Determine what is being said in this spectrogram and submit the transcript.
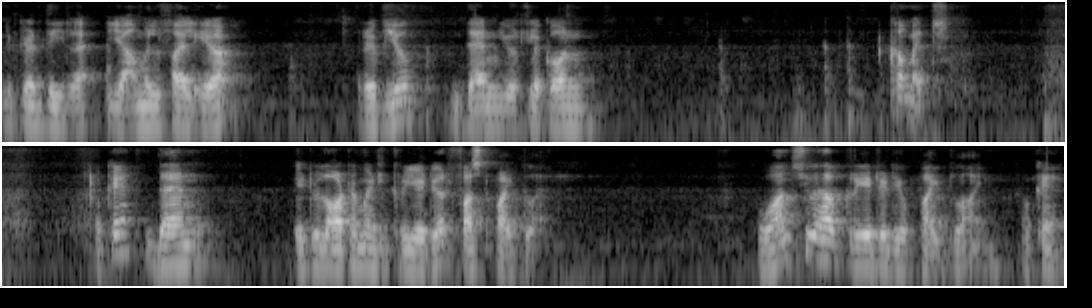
look at the YAML file here. Review. Then you click on commit. Okay? Then it will automatically create your first pipeline. Once you have created your pipeline okay?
